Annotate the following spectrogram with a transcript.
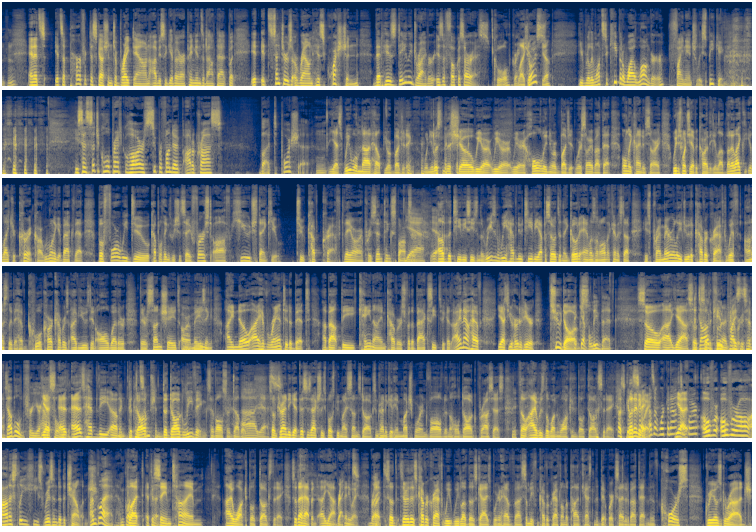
And it's it's a perfect discussion to break down. Obviously, give our opinions about that, but it it centers around his question that his daily driver is a Focus RS. Cool. Great like choice. It. Yeah. He really wants to keep it a while longer, financially speaking. he says, such a cool practical car, super fun to autocross, but Porsche. Mm, yes, we will not help your budgeting. When you listen to this show, we are we are we are a hole in your budget. We're sorry about that. Only kind of sorry. We just want you to have a car that you love. But I like that you like your current car. We want to get back to that. Before we do, a couple of things we should say. First off, huge thank you to Covercraft. They are our presenting sponsor Yeah, yeah. of the TV season. The reason we have new TV episodes and they go to Amazon, all that kind of stuff, is primarily due to Covercraft. With honestly, they have cool car covers I've used in all weather. Their sunshades are Mm-hmm. amazing. I know I have ranted a bit about the canine covers for the back seats because I now have, yes, you heard it here, two dogs. I can't believe that. so uh, yeah, so The dog so the food prices have awesome. doubled for your Yes, household. as, as have the um, the, the dog consumption. the dog leavings have also doubled. Ah, yes. So I'm trying to get this is actually supposed to be my son's dog. So I'm trying to get him much more involved in the whole dog process. though I was the one walking both dogs today. I was gonna but say, anyway, how's that working out yeah, so far? Over overall, honestly, he's risen to the challenge. I'm glad. I'm glad. but at the same time. I walked both dogs today, so that happened. Uh, yeah. Right, Anyway, right. But, so so there's Covercraft. We we love those guys. We're gonna have uh, somebody from Covercraft on the podcast in a bit. We're excited about that. And then of course, Griot's Garage.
